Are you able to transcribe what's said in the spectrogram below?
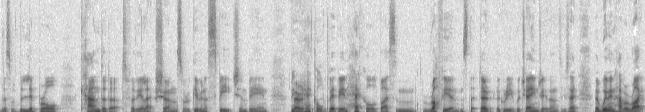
the sort of the liberal candidate for the election, sort of giving a speech and being Being very- heckled. being heckled by some ruffians that don't agree with changes, and you say the women have a right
